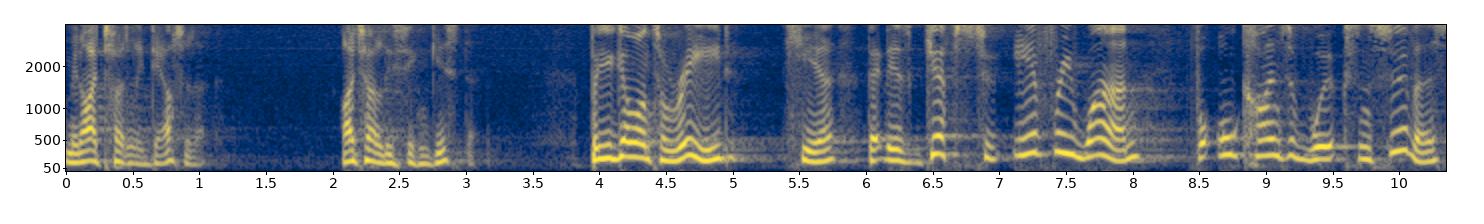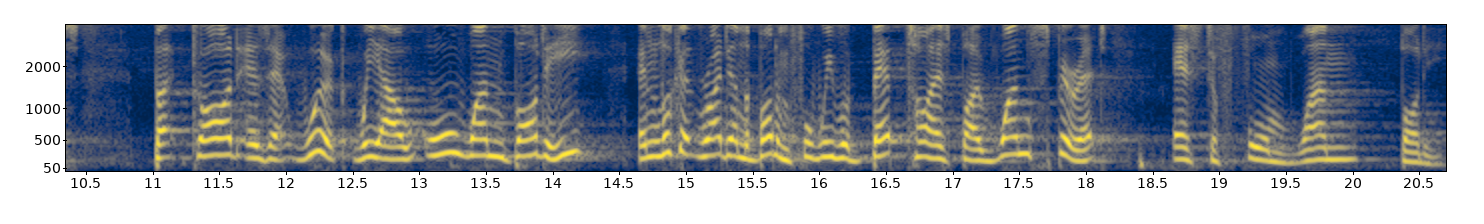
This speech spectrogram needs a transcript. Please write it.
I mean, I totally doubted it. I totally second guessed it. But you go on to read here that there's gifts to everyone for all kinds of works and service, but God is at work. We are all one body. And look at right down the bottom, for we were baptized by one Spirit as to form one body.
